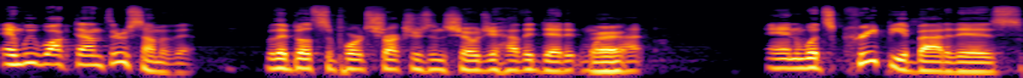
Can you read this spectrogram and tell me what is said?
And we walked down through some of it where they built support structures and showed you how they did it and Right. whatnot. And what's creepy about it is,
